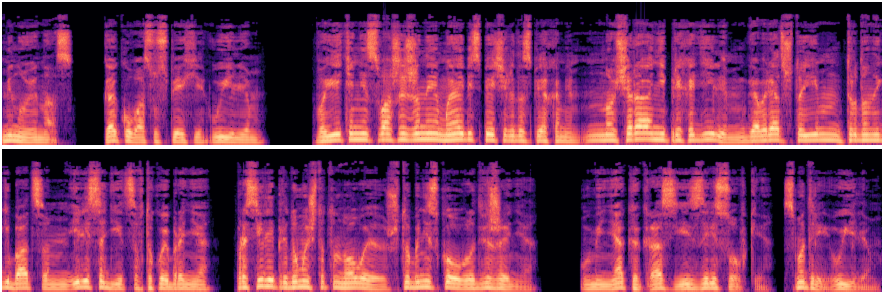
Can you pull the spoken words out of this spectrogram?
минуя нас. Как у вас успехи, Уильям? Воительниц вашей жены мы обеспечили доспехами, но вчера они приходили, говорят, что им трудно нагибаться или садиться в такой броне. Просили придумать что-то новое, чтобы не сковывало движение. У меня как раз есть зарисовки. Смотри, Уильям.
